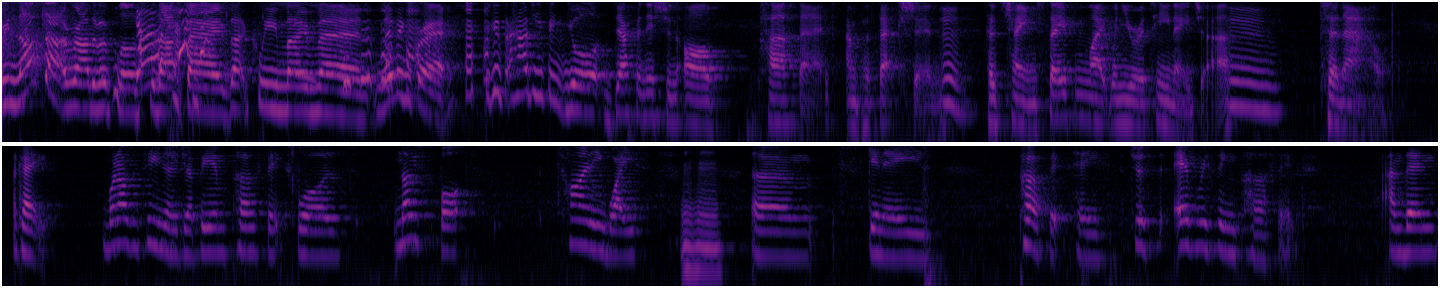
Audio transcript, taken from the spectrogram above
We love that. A round of applause for that, babe. That Queen moment. Living for it. Because how do you think your definition of perfect and perfection Mm. has changed, say, from like when you were a teenager Mm. to now? Okay, when I was a teenager, being perfect was no spots, tiny waist, Mm-hmm. um, skinny, perfect teeth, just everything perfect. And then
